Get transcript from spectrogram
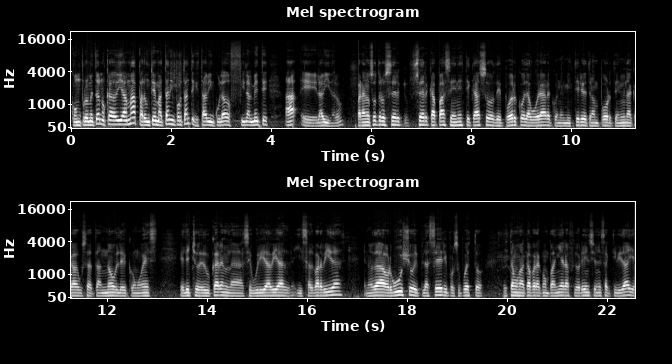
comprometernos cada día más para un tema tan importante que está vinculado finalmente a la vida. Para nosotros ser, ser capaces en este caso de poder colaborar con el Ministerio de Transporte en una causa tan noble como es el hecho de educar en la seguridad vial y salvar vidas, nos da orgullo y placer y por supuesto estamos acá para acompañar a Florencio en esa actividad y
